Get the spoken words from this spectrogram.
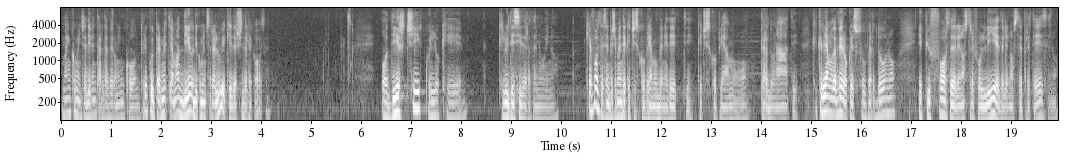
ma incomincia a diventare davvero un incontro in cui permettiamo a Dio di cominciare a Lui a chiederci delle cose o dirci quello che, che Lui desidera da noi, no? Che a volte è semplicemente che ci scopriamo benedetti, che ci scopriamo perdonati, che crediamo davvero che il suo perdono è più forte delle nostre follie, delle nostre pretese, no?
